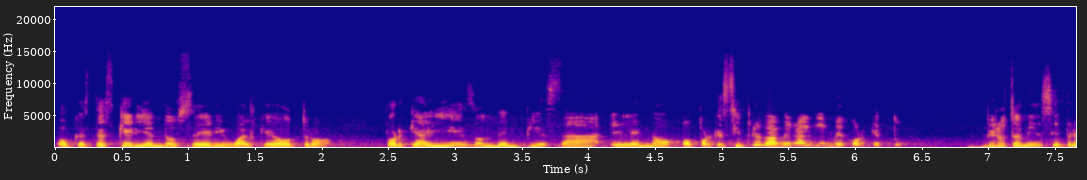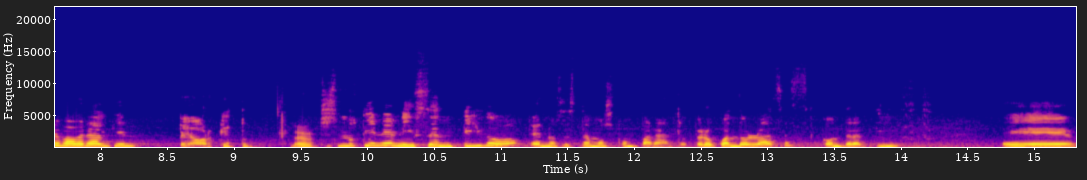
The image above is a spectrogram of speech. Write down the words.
o que estés queriendo ser igual que otro, porque ahí es donde empieza el enojo, porque siempre va a haber alguien mejor que tú, pero también siempre va a haber alguien peor que tú. Claro. Entonces no tiene ni sentido que nos estemos comparando, pero cuando lo haces contra ti, eh,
